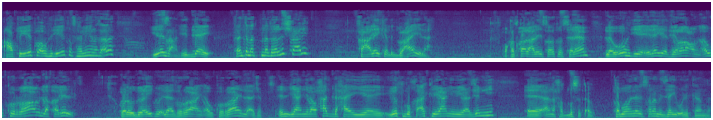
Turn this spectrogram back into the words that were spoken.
عطيته أو هديته فاهمين المسألة؟ يزعل يتضايق. فأنت ما تغلسش عليه. فعليك بالدعاء له. وقد قال عليه الصلاة والسلام لو أهدي إلي ذراع أو كراع لقبلت. ولو دعيت إلى ذراع أو كراع لأجبت. ال- يعني لو حد هيطبخ أكل يعني ويعزمني آه، أنا هتبسط قوي طب هو النبي صلى الله عليه وسلم إزاي يقول الكلام ده؟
